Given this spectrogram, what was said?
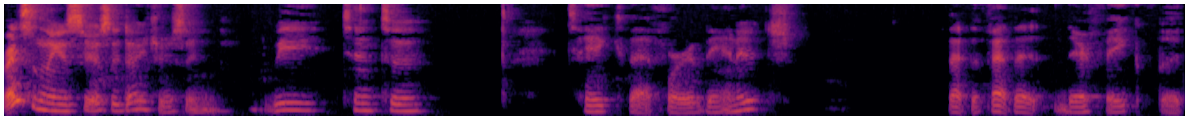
wrestling is seriously dangerous and we tend to take that for advantage. That the fact that they're fake but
